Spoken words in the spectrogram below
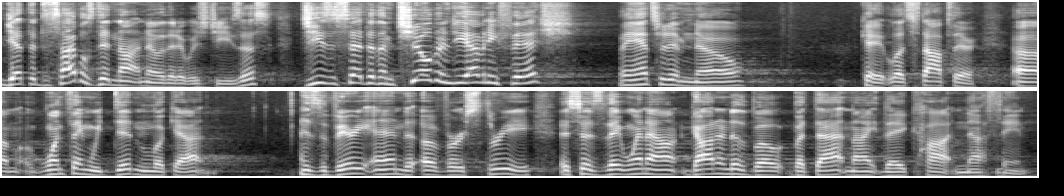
yet the disciples did not know that it was Jesus. Jesus said to them, Children, do you have any fish? They answered him, No. Okay, let's stop there. Um, one thing we didn't look at is the very end of verse 3. It says, They went out, got into the boat, but that night they caught nothing.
